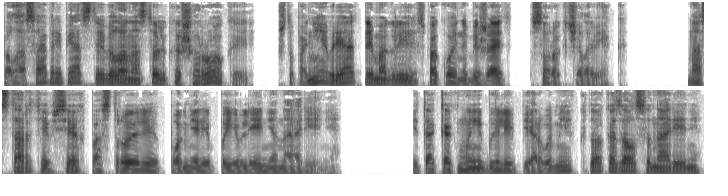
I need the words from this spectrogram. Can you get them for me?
Полоса препятствий была настолько широкой, что по ней вряд ли могли спокойно бежать 40 человек. На старте всех построили по мере появления на арене. И так как мы были первыми, кто оказался на арене,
